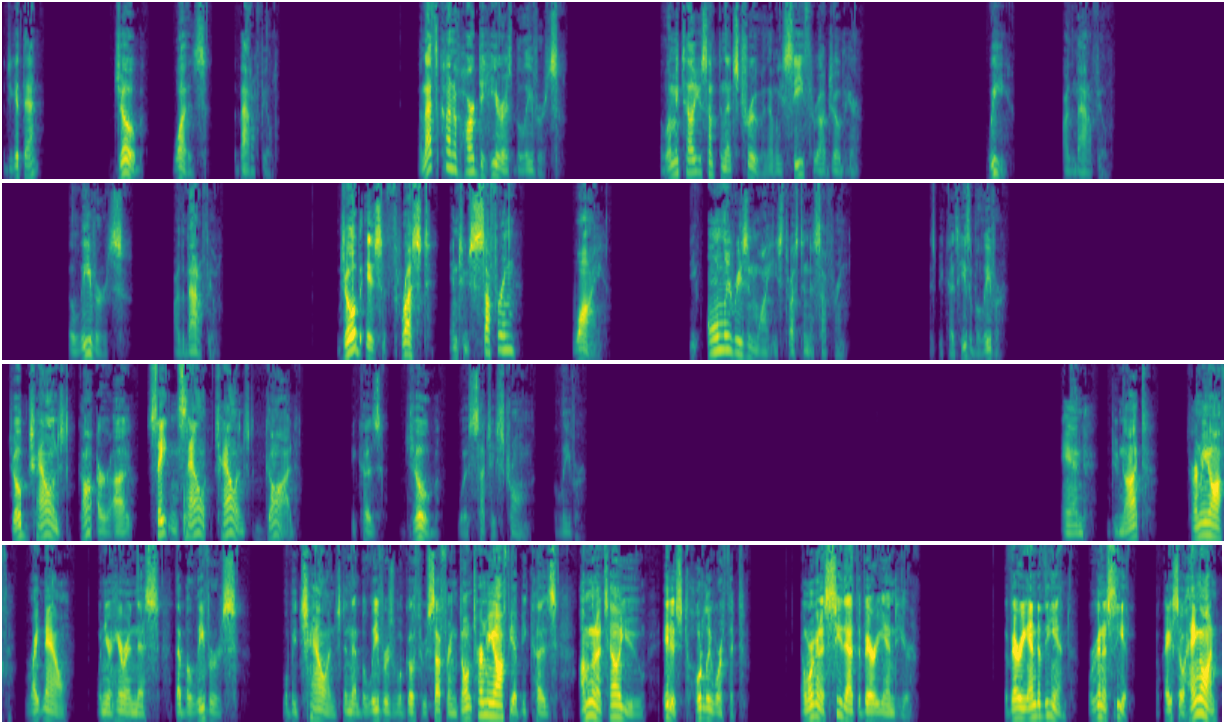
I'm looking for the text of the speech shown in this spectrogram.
Did you get that? Job was the battlefield. And that's kind of hard to hear as believers. But let me tell you something that's true and that we see throughout Job here. We are the battlefield. Believers are the battlefield. Job is thrust into suffering. Why? The only reason why he's thrust into suffering is because he's a believer. Job challenged God, or uh, Satan challenged God because Job was such a strong believer. And do not turn me off right now when you're hearing this that believers will be challenged and that believers will go through suffering. Don't turn me off yet because I'm going to tell you it is totally worth it. And we're going to see that at the very end here. The very end of the end. We're going to see it. Okay, so hang on.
